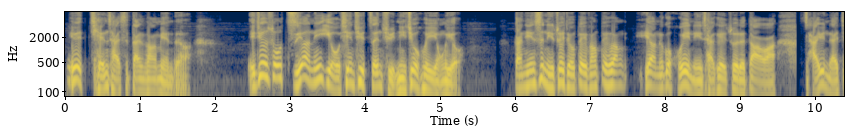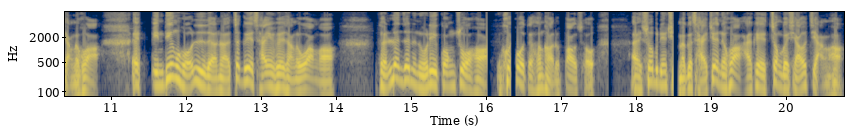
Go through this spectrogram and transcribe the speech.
因为钱财是单方面的，也就是说，只要你有心去争取，你就会拥有。感情是你追求对方，对方要能够回应你才可以追得到啊。财运来讲的话，哎，丙丁火日的呢，这个月财运非常的旺哦，很认真的努力工作哈，会获得很好的报酬。哎，说不定去买个彩券的话，还可以中个小奖哈。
